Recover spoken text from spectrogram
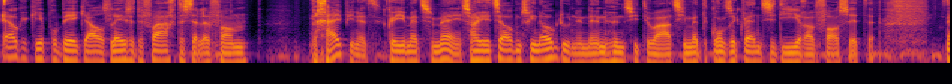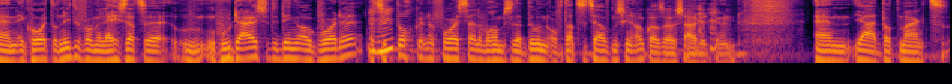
elke keer probeer ik jou als lezer de vraag te stellen van... Begrijp je het? Kun je met ze mee? Zou je het zelf misschien ook doen in, in hun situatie met de consequenties die hieraan vastzitten? En ik hoor tot nu toe van mijn lezers dat ze, hoe de dingen ook worden, dat ze Mhm. toch kunnen voorstellen waarom ze dat doen. Of dat ze het zelf misschien ook wel zo zouden doen. En ja, dat maakt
